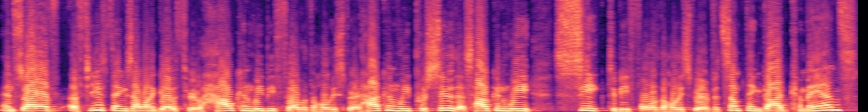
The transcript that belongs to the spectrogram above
And so I have a few things I want to go through. How can we be filled with the Holy Spirit? How can we pursue this? How can we seek to be full of the Holy Spirit? If it's something God commands,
